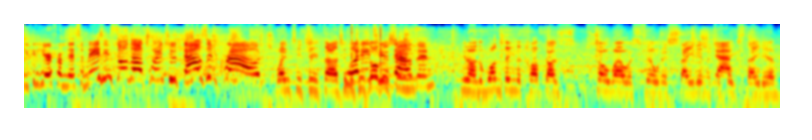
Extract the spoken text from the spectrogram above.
you could hear from this amazing sold out 22,000 crowd. 22,000, which is obviously, 22,000. you know, the one thing the club does so well is fill this stadium. It's Yeah. a big stadium.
